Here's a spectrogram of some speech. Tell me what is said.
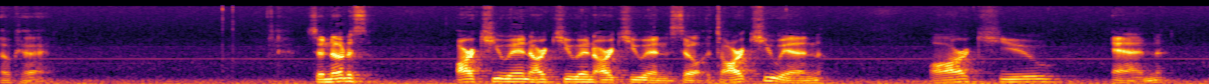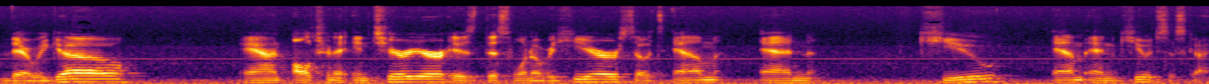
Okay. So notice RQN, RQN, RQN. So it's RQN, RQN. There we go. And alternate interior is this one over here. So it's MNQ, MNQ, it's this guy.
